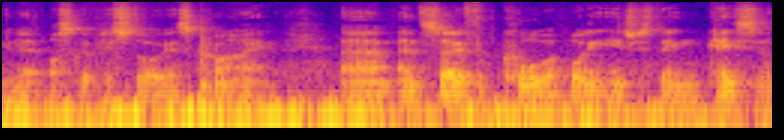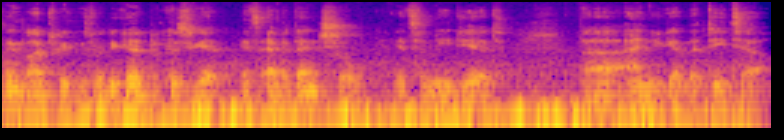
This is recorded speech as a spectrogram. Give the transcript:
you know Oscar Pistorius crying. Um, and so for court reporting interesting cases, I think live tweeting is really good because you get it's evidential, it's immediate, uh, and you get the detail.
